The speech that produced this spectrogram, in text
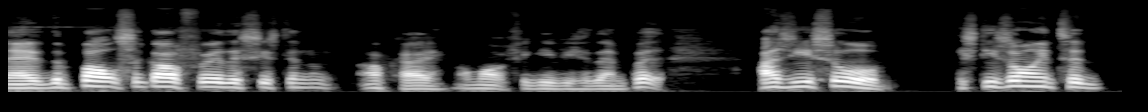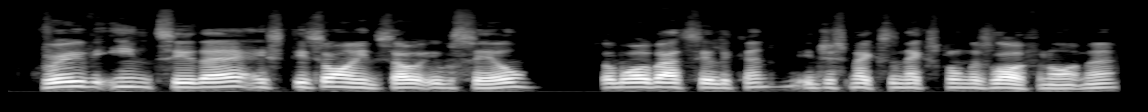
Now the bolts that go through the cistern, okay, I might forgive you for them. But as you saw, it's designed to groove into there. It's designed so it will seal. So why about silicon? It just makes the next plumber's life a nightmare.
